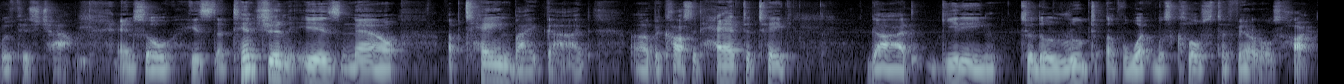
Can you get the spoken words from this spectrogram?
with his child. And so his attention is now obtained by God uh, because it had to take God getting to the root of what was close to Pharaoh's heart.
